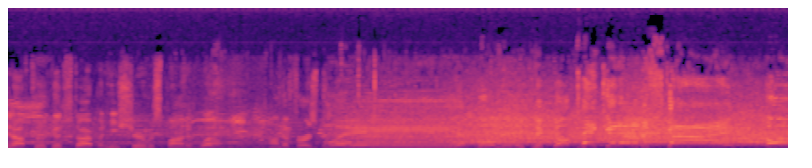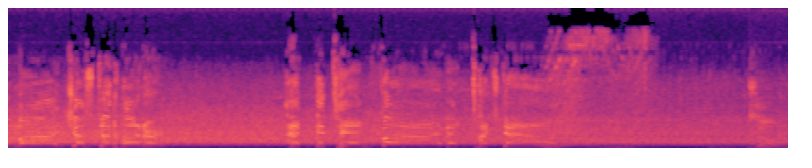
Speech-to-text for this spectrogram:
get off to a good start, but he sure responded well. On the first play, that ball nearly picked off. Take it out of the sky! Oh my, Justin Hunter! At the 10-5 and touchdown! Zone.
